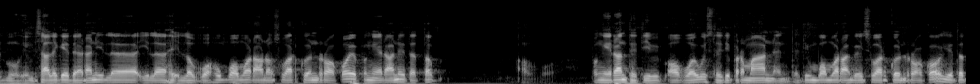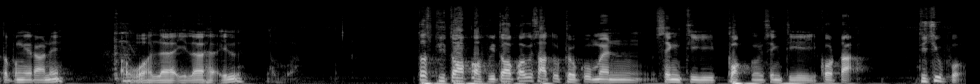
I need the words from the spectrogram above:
ilmu. Ya, misalnya kita darani la ilaha illallah umpama ora ana swarga neraka ya pangerane tetep. Pangeran dadi Allah wis dadi permanen. Dadi umpama ora gawe swarga neraka ya tetep pangerane Allah la ilaha illallah. Terus bitokoh, bitokoh itu satu dokumen sing di box, sing di kotak, dijupuk.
